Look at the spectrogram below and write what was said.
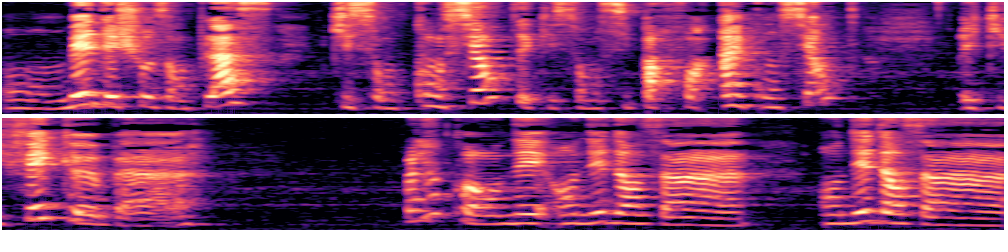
on, met des choses en place qui sont conscientes et qui sont aussi parfois inconscientes et qui fait que, ben, voilà quoi, on est, on est dans un, on est dans un,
